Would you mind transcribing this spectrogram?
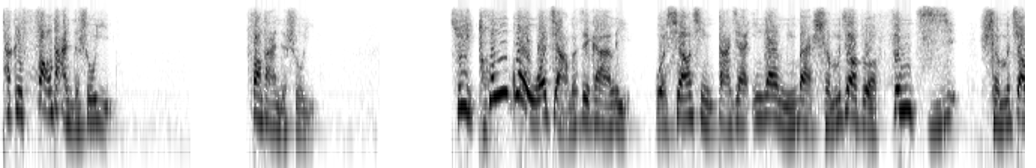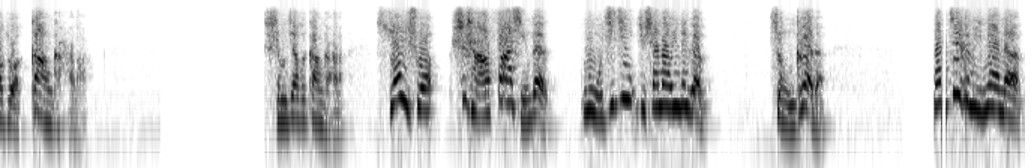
它可以放大你的收益。放大你的收益，所以通过我讲的这个案例，我相信大家应该明白什么叫做分级，什么叫做杠杆了，什么叫做杠杆了。所以说，市场上发行的母基金就相当于那个整个的，那这个里面呢，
